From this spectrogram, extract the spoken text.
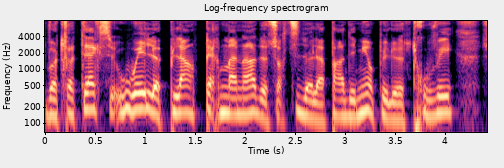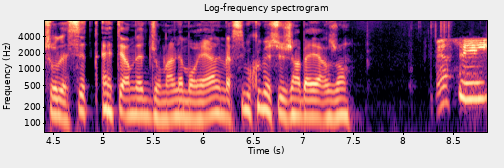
Votre texte, où est le plan permanent de sortie de la pandémie? On peut le trouver sur le site Internet du Journal de Montréal. Merci beaucoup, M. Jean Baillargeon. Merci.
